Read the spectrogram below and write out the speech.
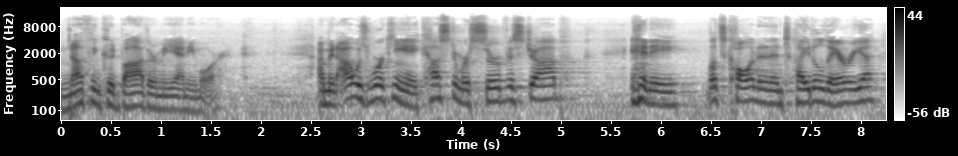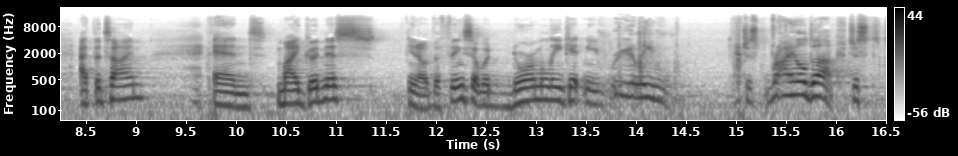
nothing could bother me anymore. I mean, I was working a customer service job in a, let's call it an entitled area at the time. And my goodness, you know, the things that would normally get me really just riled up, just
